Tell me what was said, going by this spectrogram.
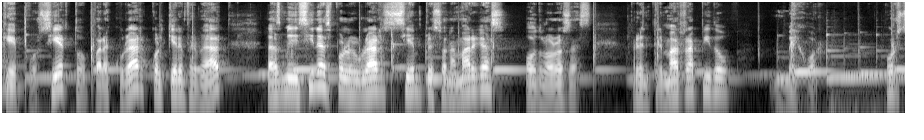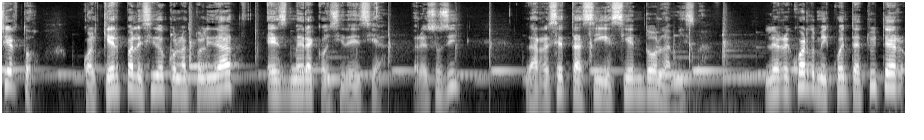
que, por cierto, para curar cualquier enfermedad, las medicinas por lo regular siempre son amargas o dolorosas, pero entre más rápido, mejor. Por cierto, cualquier parecido con la actualidad es mera coincidencia, pero eso sí, la receta sigue siendo la misma. Le recuerdo mi cuenta de Twitter,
